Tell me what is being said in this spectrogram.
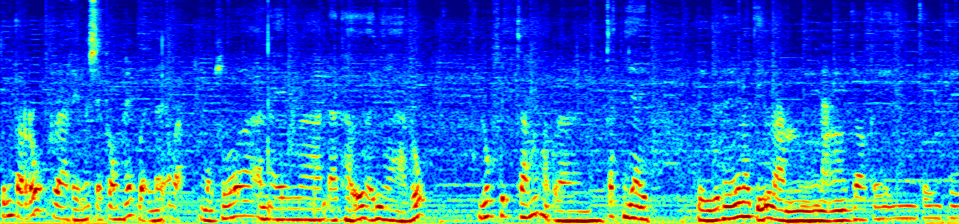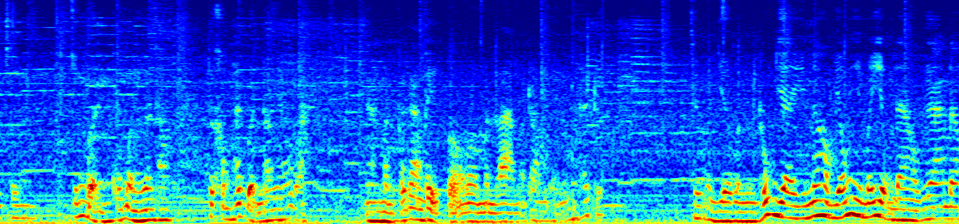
chúng ta rút ra thì nó sẽ không hết bệnh đấy các bạn. Một số anh em à, đã thử ở nhà rút rút phít chấm hoặc là cắt dây. Thì như thế nó chỉ làm nặng cho cái cái cái, cái chứng bệnh của mình lên thôi chứ không hết bệnh đâu nha các bạn. Nên mình phải can thiệp và mình làm ở trong thì nó mới hết được. Chứ mình giờ mình rút dây nó không giống như mấy dòng đào gan đâu.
